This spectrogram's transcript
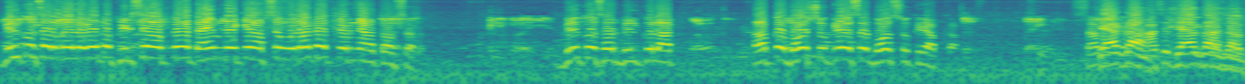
बिल्कुल सर मैं लगे तो फिर से आपका टाइम लेके आपसे मुलाकात करने आता हूँ सर। बिल्कुल सर बिल्कुल आप आपका बहुत शुक्रिया सर बहुत शुक्रिया आपका। क्या कहा? क्या कहा साहब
